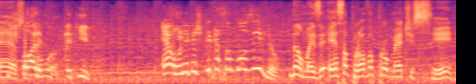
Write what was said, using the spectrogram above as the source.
É, histórico como- da equipe. É a única explicação plausível. Não, mas essa prova promete ser.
